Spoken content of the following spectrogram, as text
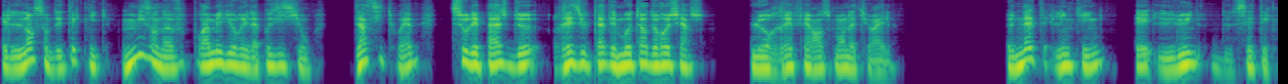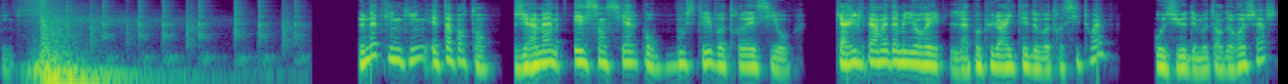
est l'ensemble des techniques mises en œuvre pour améliorer la position d'un site web sur les pages de résultats des moteurs de recherche, le référencement naturel. Le netlinking est l'une de ces techniques. Le netlinking est important, j'irais même essentiel pour booster votre SEO, car il permet d'améliorer la popularité de votre site web aux yeux des moteurs de recherche,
